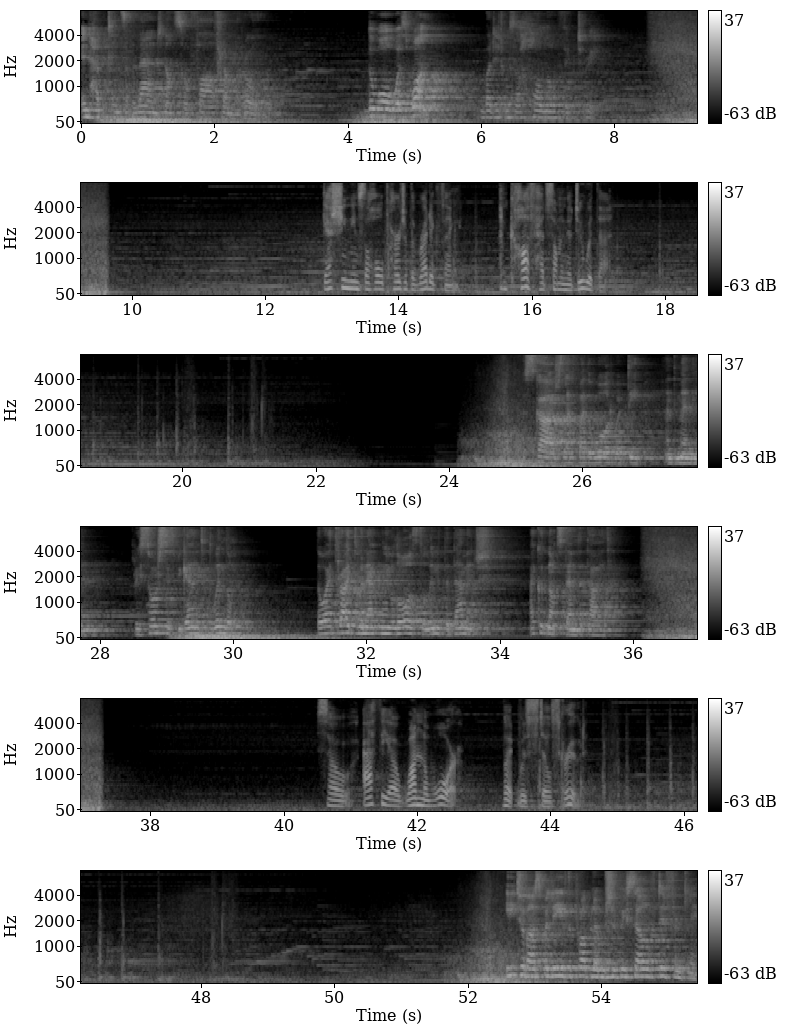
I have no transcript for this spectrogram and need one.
inhabitants of a land not so far from Rome. The war was won, but it was a hollow victory. Guess she means the whole purge of the Rheddig thing. And Cuff had something to do with that. The scars left by the war were deep and many. Resources began to dwindle. Though I tried to enact new laws to limit the damage, I could not stem the tide. So, Athia won the war, but was still screwed. Each of us believed the problem should be solved differently.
